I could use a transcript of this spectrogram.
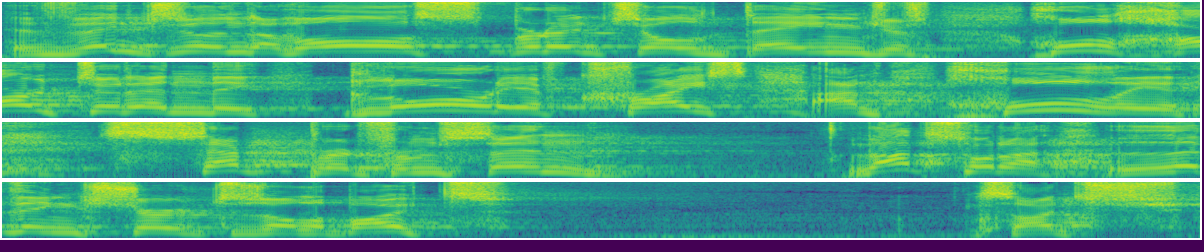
Vigilant of all spiritual dangers, wholehearted in the glory of Christ, and wholly separate from sin. That's what a living church is all about. Such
